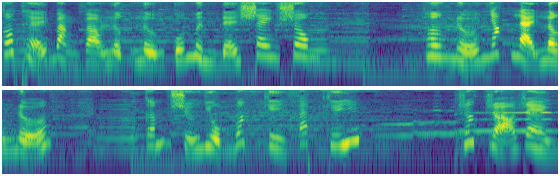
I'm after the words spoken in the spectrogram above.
có thể bằng vào lực lượng của mình để sang sông. Hơn nữa nhắc lại lần nữa, Cấm sử dụng bất kỳ pháp khí rất rõ ràng.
